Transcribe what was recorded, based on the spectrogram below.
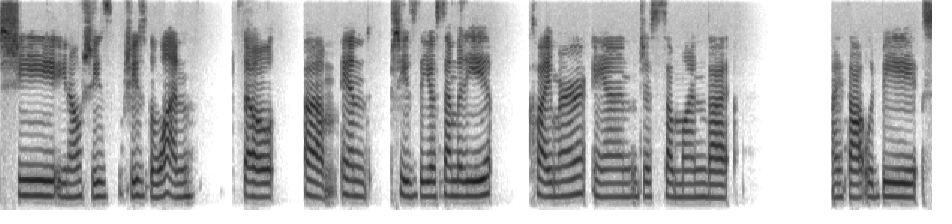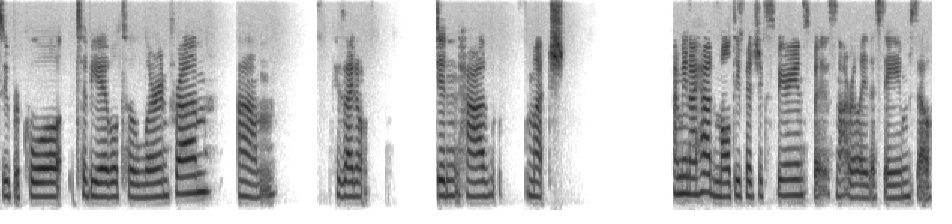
she, you know, she's she's the one. So Um, and she's the Yosemite climber and just someone that I thought would be super cool to be able to learn from. Um, because I don't didn't have much. I mean, I had multi pitch experience, but it's not really the same. So,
